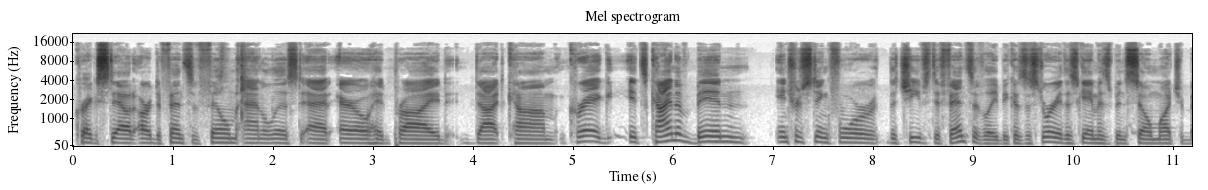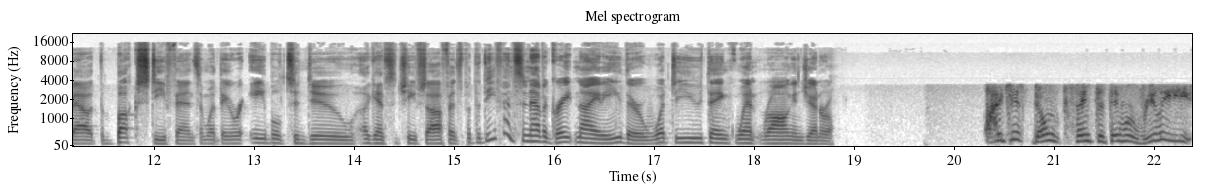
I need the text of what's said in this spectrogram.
Craig Stout, our defensive film analyst at arrowheadpride.com. Craig, it's kind of been interesting for the Chiefs defensively because the story of this game has been so much about the Bucks defense and what they were able to do against the Chiefs offense, but the defense didn't have a great night either. What do you think went wrong in general? I just don't think that they were really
